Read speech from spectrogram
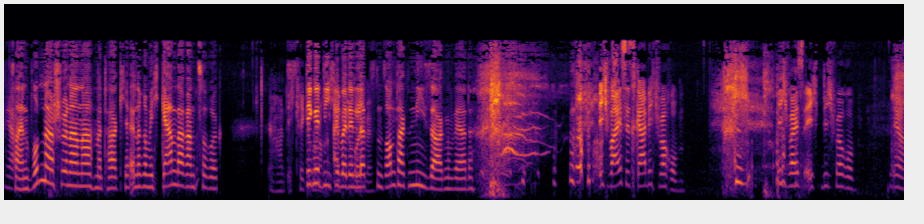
Ja. Es war ein wunderschöner Nachmittag. Ich erinnere mich gern daran zurück. Ja, und ich krieg Dinge, die ich über den letzten Sonntag nie sagen werde. ich weiß jetzt gar nicht warum. Ich weiß echt nicht warum. Ja.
